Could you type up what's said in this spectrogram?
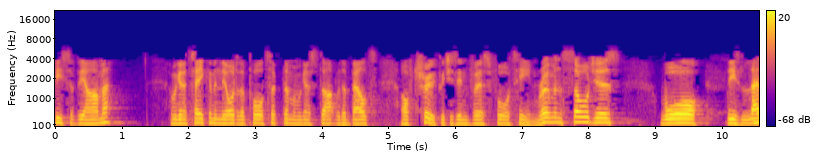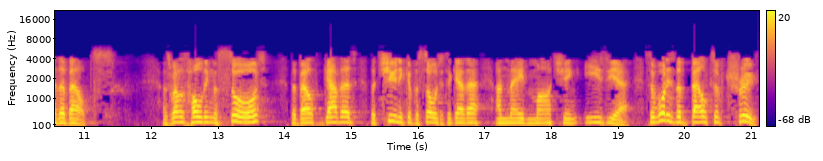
piece of the armour. And we're going to take them in the order that Paul took them. And we're going to start with the belt of truth, which is in verse 14. Roman soldiers wore these leather belts. As well as holding the sword, the belt gathered the tunic of the soldier together and made marching easier. So what is the belt of truth?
